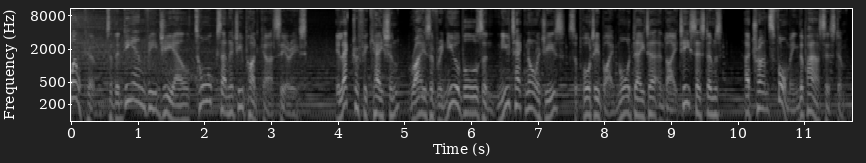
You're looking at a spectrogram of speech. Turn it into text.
Welcome to the DNVGL Talks Energy podcast series. Electrification, rise of renewables, and new technologies, supported by more data and IT systems, are transforming the power system.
